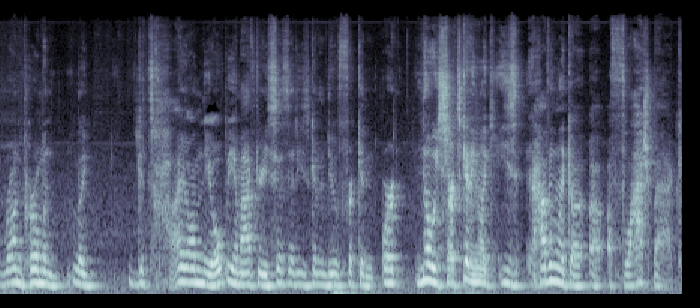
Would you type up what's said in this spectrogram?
Ron Perlman like gets high on the opium after he says that he's gonna do a freaking or no, he starts getting like he's having like a, a, a flashback.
